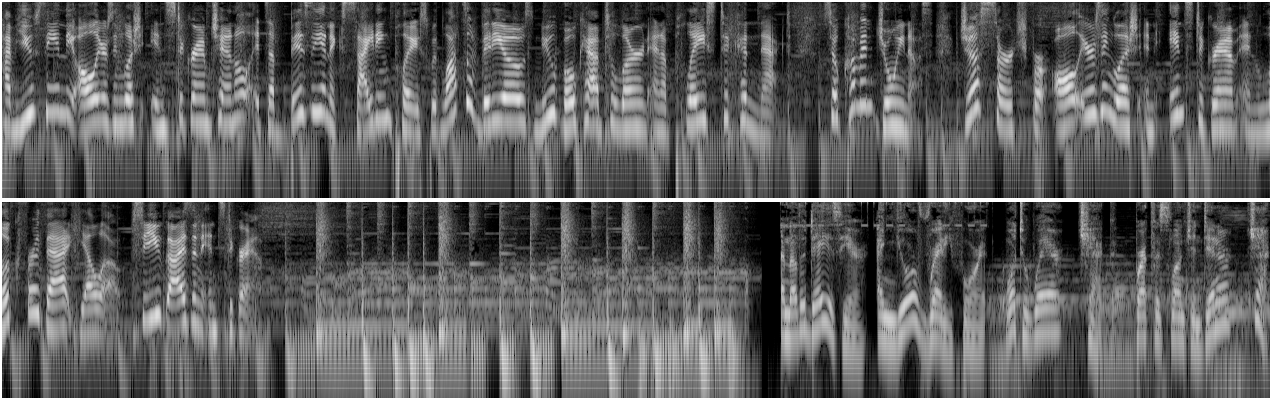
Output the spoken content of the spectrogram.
Have you seen the All Ears English Instagram channel? It's a busy and exciting place with lots of videos, new vocab to learn, and a place to connect. So come and join us. Just search for All Ears English in Instagram and look for that yellow. See you guys on Instagram. Another day is here, and you're ready for it. What to wear? Check. Breakfast, lunch, and dinner? Check.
